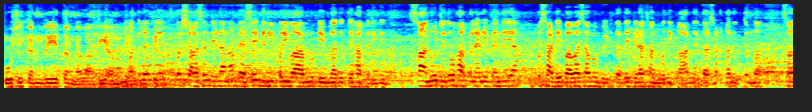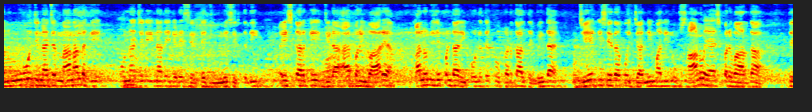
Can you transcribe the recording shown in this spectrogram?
ਕੋਸ਼ਿਸ਼ ਕਰਨ ਲਈ ਇਹ ਧਰਨਾ ਲਾਉਂਦੀ ਆ ਮਤਲਬ ਕਿ। ਪ੍ਰਸ਼ਾਸਨ ਜਿਹੜਾ ਨਾ ਵੈਸੇ ਗਰੀਬ ਪਰਿਵਾਰ ਨੂੰ ਟੇਬਲਾਂ ਦੇ ਉੱਤੇ ਹੱਕ ਨਹੀਂ ਦਿੰਦਾ। ਸਾਨੂੰ ਜਦੋਂ ਹੱਕ ਲੈਣੇ ਪੈਂਦੇ ਆ ਉਹ ਸਾਡੇ ਬਾਬਾ ਸਾਹਿਬ ਅੰਬੇਡਕਰ ਦੇ ਜਿਹੜਾ ਸਾਨੂੰ ਅਧਿਕਾਰ ਦਿੱਤਾ ਸੜਕਾਂ ਦੇ ਉਤਰਨ ਦਾ ਸਾਨੂੰ ਉਹ ਜਿੰਨਾ ਚਿਰ ਨਾ ਨਾ ਲੱਗੇ ਉਹਨਾਂ ਚਿਰ ਇਹਨਾਂ ਦੇ ਜਿਹੜੇ ਸਿਰ ਤੇ ਜੂੰ ਨਹੀਂ ਸਿੱਕਦੀ। ਇਸ ਕਰਕੇ ਜਿਹੜਾ ਆ ਪਰਿਵਾਰ ਆ ਕੱਲ੍ਹ ਨੂੰ ਜੇ ਭੰਡਾਰੀ ਪੁੱਲ ਤੇ ਭੁੱਖ ਹੜਤਾਲ ਤੇ ਹੈ, ਜੇ ਕਿਸੇ ਦਾ ਕੋਈ ਜਾਨੀ ਮਾਲੀ ਨੁਕਸਾਨ ਹੋਇਆ ਇਸ ਪਰਿਵਾਰ ਦਾ ਤੇ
